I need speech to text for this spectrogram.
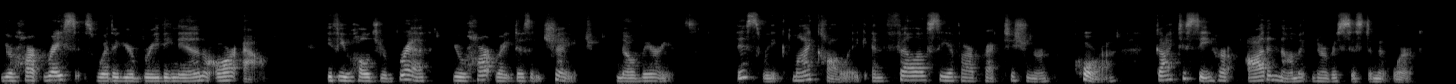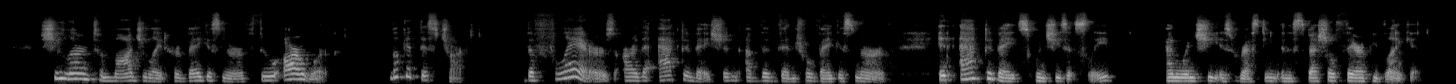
your heart races, whether you're breathing in or out. If you hold your breath, your heart rate doesn't change, no variance. This week, my colleague and fellow CFR practitioner, Cora, got to see her autonomic nervous system at work. She learned to modulate her vagus nerve through our work. Look at this chart. The flares are the activation of the ventral vagus nerve. It activates when she's asleep and when she is resting in a special therapy blanket.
